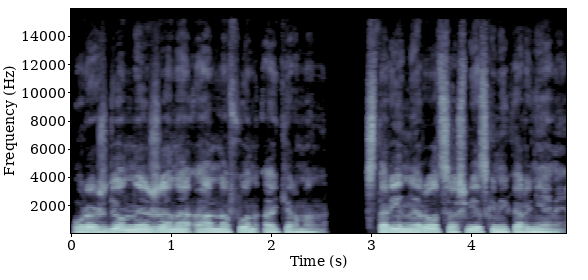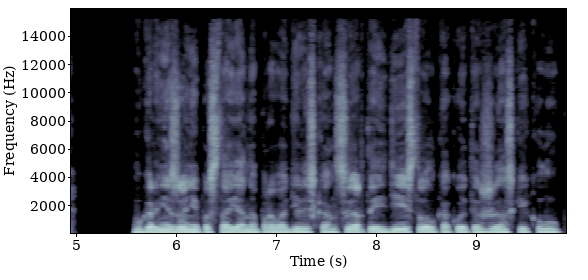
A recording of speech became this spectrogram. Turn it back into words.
Урожденная же она Анна фон Акерман. Старинный род со шведскими корнями. В гарнизоне постоянно проводились концерты и действовал какой-то женский клуб,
